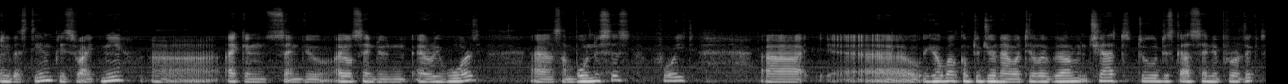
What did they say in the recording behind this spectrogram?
invest in please write me. Uh, i can send you i will send you a reward uh, some bonuses for it uh, you're welcome to join our telegram chat to discuss any project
